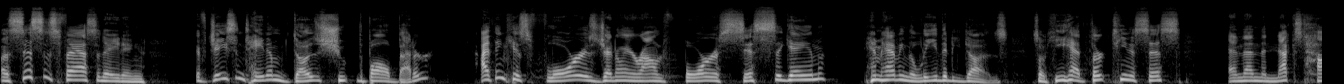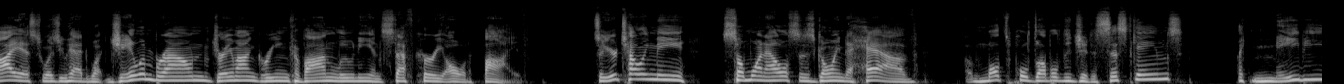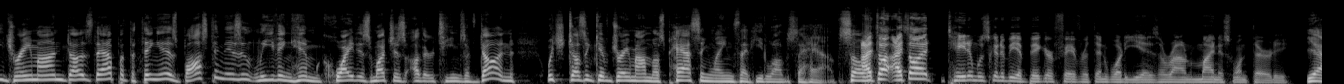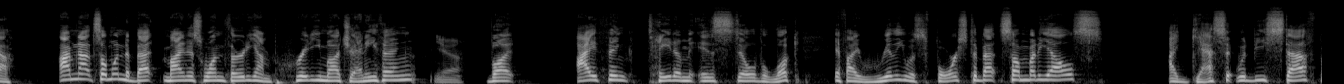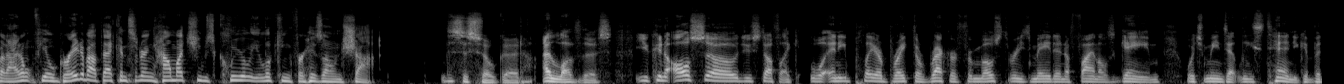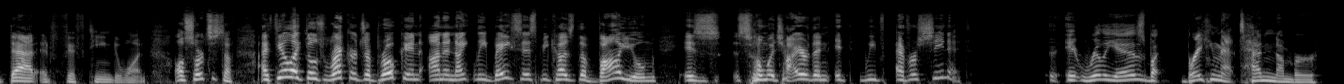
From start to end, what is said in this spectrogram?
Assists is fascinating. If Jayson Tatum does shoot the ball better, I think his floor is generally around four assists a game. Him having the lead that he does. So he had 13 assists. And then the next highest was you had what? Jaylen Brown, Draymond Green, Kevon Looney, and Steph Curry all with five. So you're telling me someone else is going to have multiple double digit assist games, like maybe Draymond does that. But the thing is, Boston isn't leaving him quite as much as other teams have done, which doesn't give Draymond those passing lanes that he loves to have. So I thought I thought Tatum was going to be a bigger favorite than what he is, around minus one thirty. yeah, I'm not someone to bet minus 130 on pretty much anything, Yeah. but I think Tatum is still the look. If I really was forced to bet somebody else, I guess it would be Steph, but I don't feel great about that considering how much he was clearly looking for his own shot. This is so good. I love this. You can also do stuff like will any player break the record for most threes made in a finals game, which means at least 10. You could bet that at 15 to 1. All sorts of stuff. I feel like those records are broken on a nightly basis because the volume is so much higher than it we've ever seen it. It really is, but breaking that 10 number,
